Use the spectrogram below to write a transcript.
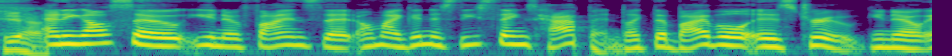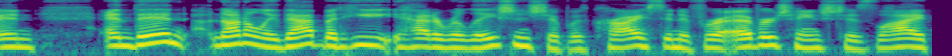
Yeah. and he also, you know, finds that, oh my goodness, these things happened. Like the Bible is true, you know, and and then not only that, but he had a relationship with Christ and it forever changed his life.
